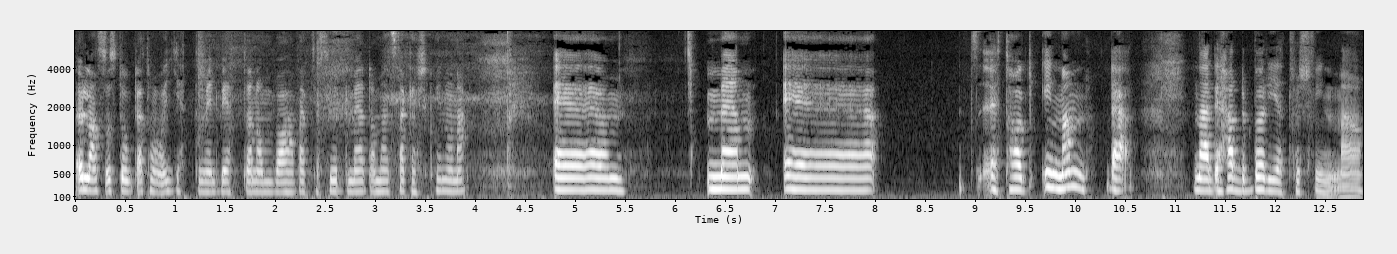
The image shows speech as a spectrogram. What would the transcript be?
Ibland så stod det att hon var jättemedveten om vad han faktiskt gjorde med de här stackars kvinnorna. Ehm, men eh, ett tag innan det här, när det hade börjat försvinna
